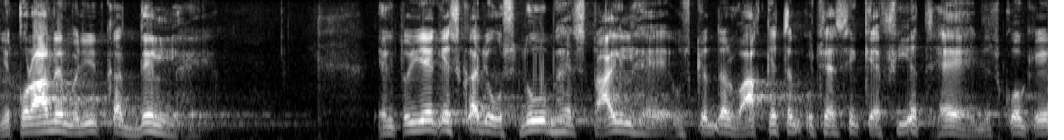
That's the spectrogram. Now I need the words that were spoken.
ये कुरान मजीद का दिल है। एक तो ये कि इसका जो उसलूब है, स्टाइल है, उसके अंदर वाक़ता कुछ ऐसी कैफियत है जिसको कि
